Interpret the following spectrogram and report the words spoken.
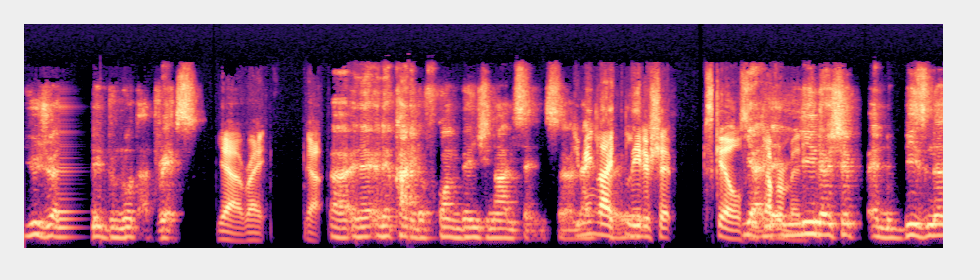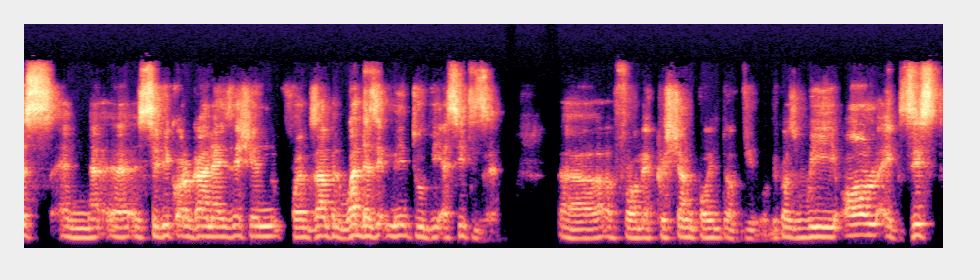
usually do not address yeah right uh, in, a, in a kind of conventional sense. Uh, you mean like uh, leadership skills yeah, in government leadership and business and uh, civic organization. For example, what does it mean to be a citizen uh, from a Christian point of view? Because we all exist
